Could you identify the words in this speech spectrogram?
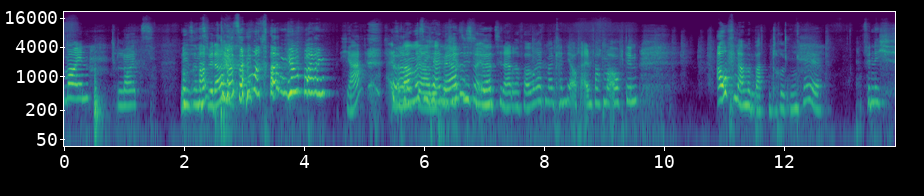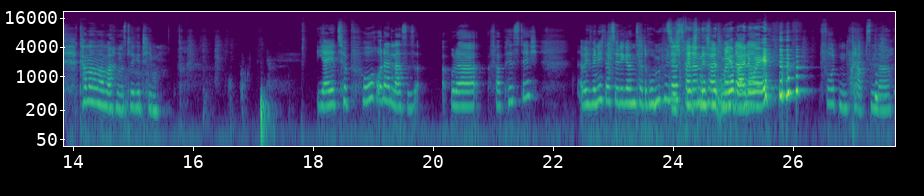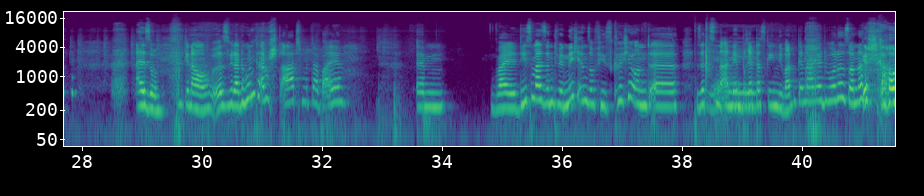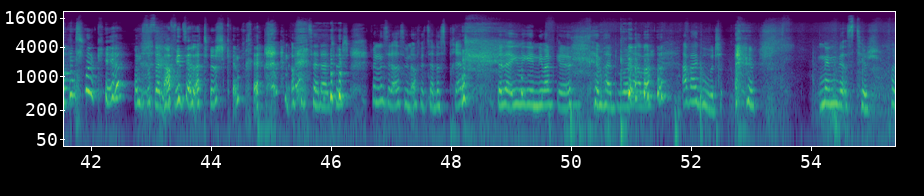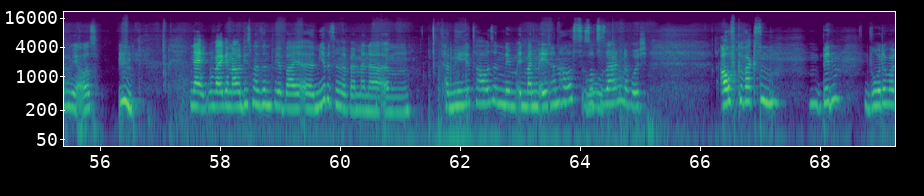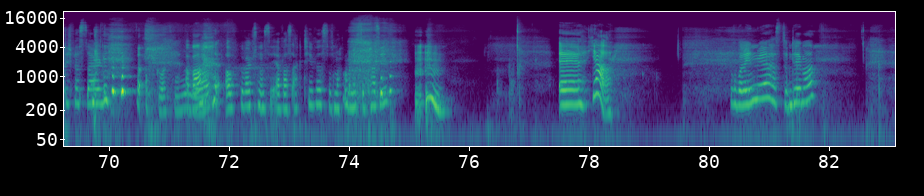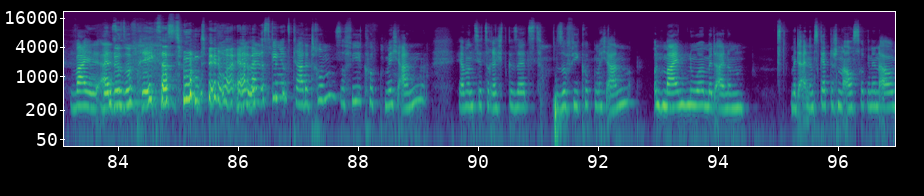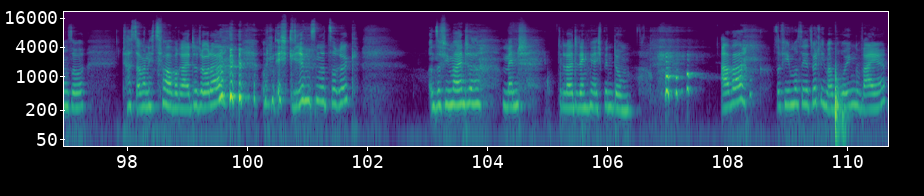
Moin, Leute. Wir sind's wieder. Du hast einfach angefangen. Ja, also man muss sich ja nicht nicht jedes Mal emotional darauf vorbereiten. Man kann ja auch einfach mal auf den Aufnahmebutton drücken. Okay. Finde ich, kann man mal machen, ist legitim. Ja, jetzt hüpf hoch oder lass es. Oder verpiss dich. Aber ich will nicht, dass du die ganze Zeit rumhühnerst, weil dann nicht hört mit man mir, by the way. Pfoten tapsen da. Also, genau, es ist wieder ein Hund am Start mit dabei. Ähm, weil diesmal sind wir nicht in Sophies Küche und äh, sitzen an dem Yay. Brett, das gegen die Wand genagelt wurde, sondern Geschraubt, okay. Und es ist ein offizieller Tisch, kein Brett. ein offizieller Tisch. Ich finde, es sieht aus wie ein offizielles Brett, das da irgendwie gegen die Wand gehämmert wurde, aber, aber gut. Nennen wir es Tisch von mir aus. Nein, weil genau diesmal sind wir bei äh, mir, beziehungsweise bei meiner ähm, Familie zu Hause, in, dem, in meinem Elternhaus sozusagen, da wo ich aufgewachsen bin. Wurde, wollte ich fast sagen. Oh Gott, wo Aber ja. aufgewachsen ist eher was Aktives, das macht man nicht so passiv. äh, ja. Worüber reden wir? Hast du ein Thema? Weil, Wenn also, du so fragst, hast du ein Thema, nee, ehrlich. weil es ging jetzt gerade drum, Sophie guckt mich an. Wir haben uns hier zurechtgesetzt. Sophie guckt mich an und meint nur mit einem, mit einem skeptischen Ausdruck in den Augen so, du hast aber nichts vorbereitet, oder? und ich grinse nur zurück. Und Sophie meinte, Mensch, die Leute denken ja, ich bin dumm. aber Sophie muss sich jetzt wirklich mal beruhigen, weil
